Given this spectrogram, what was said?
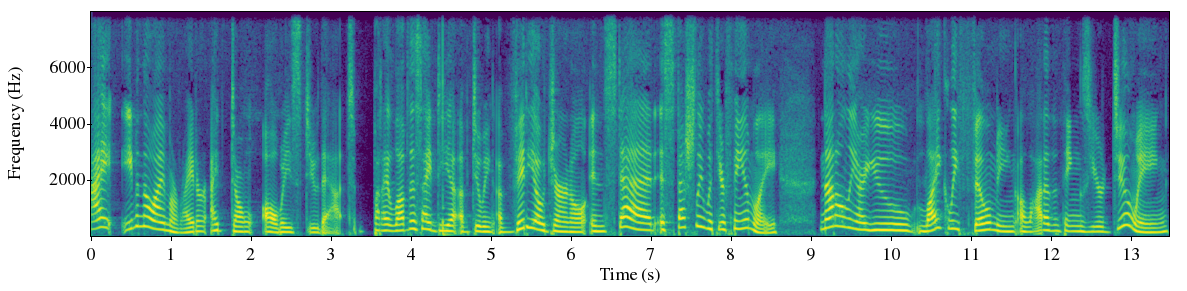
I, even though I'm a writer, I don't always do that. But I love this idea of doing a video journal instead, especially with your family. Not only are you likely filming a lot of the things you're doing,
